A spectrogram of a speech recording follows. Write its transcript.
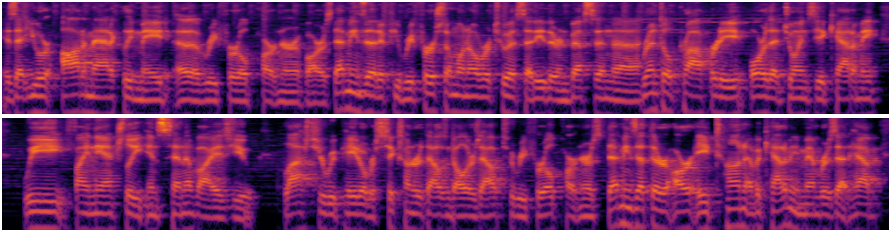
is that you are automatically made a referral partner of ours. That means that if you refer someone over to us that either invests in a rental property or that joins the Academy, we financially incentivize you Last year, we paid over $600,000 out to referral partners. That means that there are a ton of Academy members that have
